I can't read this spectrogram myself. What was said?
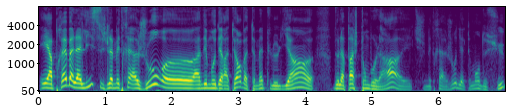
Et après, bah, la liste, je la mettrai à jour. Euh, un des modérateurs va te mettre le lien euh, de la page Tombola et je mettrai à jour directement dessus.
